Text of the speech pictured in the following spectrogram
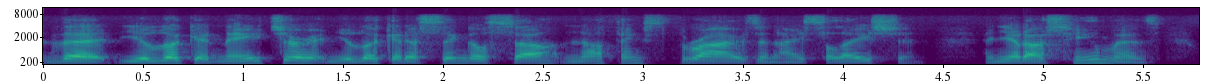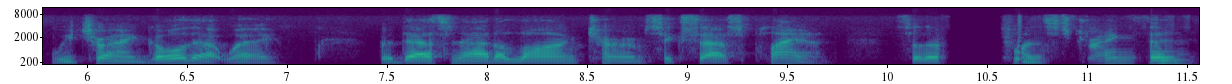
that you look at nature and you look at a single cell, nothing thrives in isolation. And yet us humans, we try and go that way, but that's not a long-term success plan. So the first one, strengthen,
